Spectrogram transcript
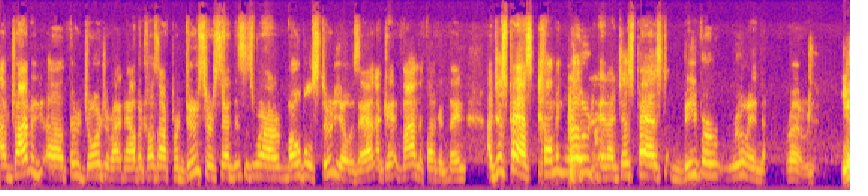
I'm driving uh, through Georgia right now because our producer said this is where our mobile studio is at. I can't find the fucking thing. I just passed Cumming Road and I just passed Beaver Ruin Road. You,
